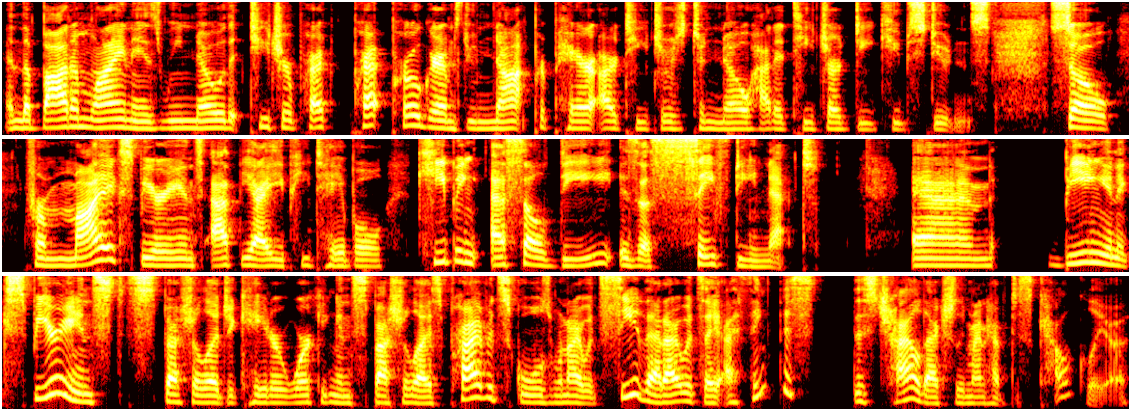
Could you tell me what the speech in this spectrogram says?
And the bottom line is we know that teacher prep, prep programs do not prepare our teachers to know how to teach our DCube students. So from my experience at the IEP table, keeping SLD is a safety net. And being an experienced special educator working in specialized private schools, when I would see that, I would say, I think this this child actually might have dyscalculia.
